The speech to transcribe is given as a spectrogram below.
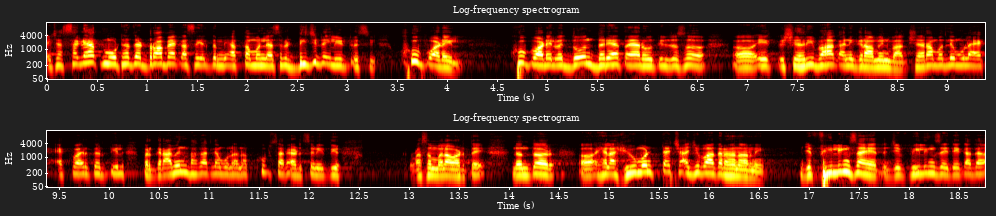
याच्या सगळ्यात मोठा जर ड्रॉबॅक असेल तर मी आत्ता म्हणलं असं डिजिटल लिटरसी खूप वाढेल. खूप वाढेल. म्हणजे दोन दर्या तयार होतील. जसं एक शहरी भाग आणि ग्रामीण भाग. शहरामधले मुलं ॲक्वायर करतील पण ग्रामीण भागातल्या मुलांना खूप साऱ्या अडचणी येतील असं मला वाटतंय. नंतर ह्याला ह्युमन टच अजिबात राहणार नाही. जे फिलिंग्स आहेत जे फिलिंग्स आहेत एखादा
